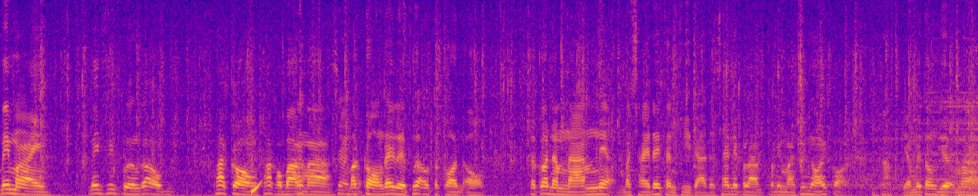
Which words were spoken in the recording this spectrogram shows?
ไม่ไมายไม่สิ้นเปลืองก็เอาผ้ากรองผ้าขาวบางมาใช่ครับ มากรองได้เลยเพื่อเอาตะกอนออก แล้วก็นำน้ำเนี่ยมาใช้ได้ทันทีแต่อาจจะใช้ในปริมาณปริมาณที่น้อยก่อนยังไม่ต้องเยอะมาก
